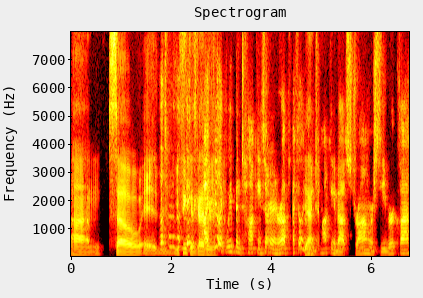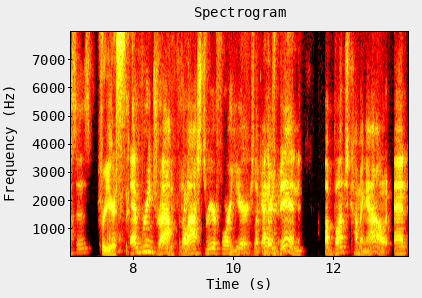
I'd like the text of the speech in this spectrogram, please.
Um, so it, that's one of the things. I be, feel like we've been talking. Sorry to interrupt. I feel like yeah. we've been talking about strong receiver classes for years. Every draft for the last three or four years. Like, and there's been a bunch coming out. And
